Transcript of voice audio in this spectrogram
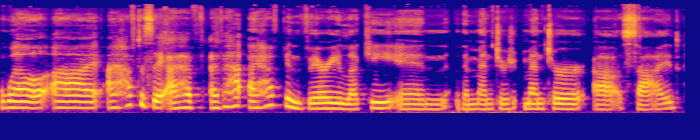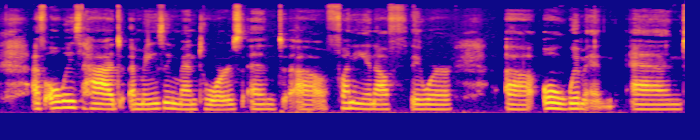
Well, I I have to say I have I've ha- I have been very lucky in the mentor mentor uh, side. I've always had amazing mentors, and uh, funny enough, they were uh, all women. And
